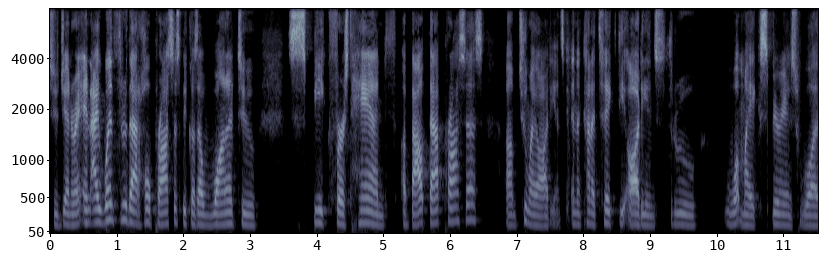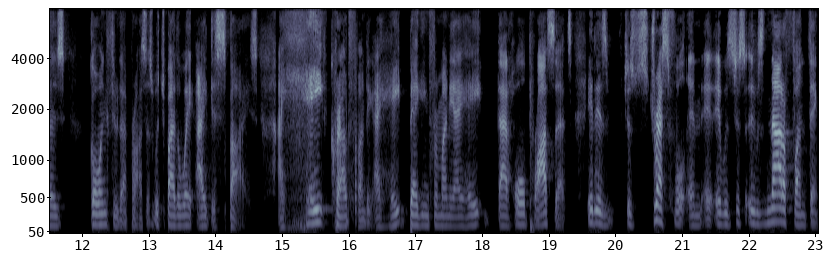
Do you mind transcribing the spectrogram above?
to generate and i went through that whole process because i wanted to speak firsthand about that process um, to my audience and then kind of take the audience through what my experience was going through that process, which by the way, I despise. I hate crowdfunding. I hate begging for money. I hate that whole process. It is just stressful and it, it, was just, it was not a fun thing.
